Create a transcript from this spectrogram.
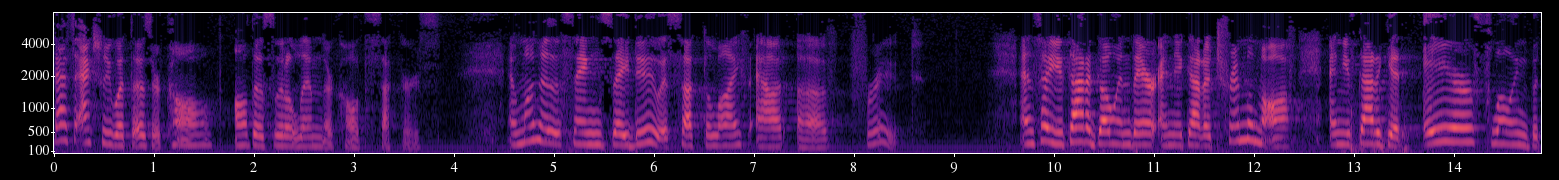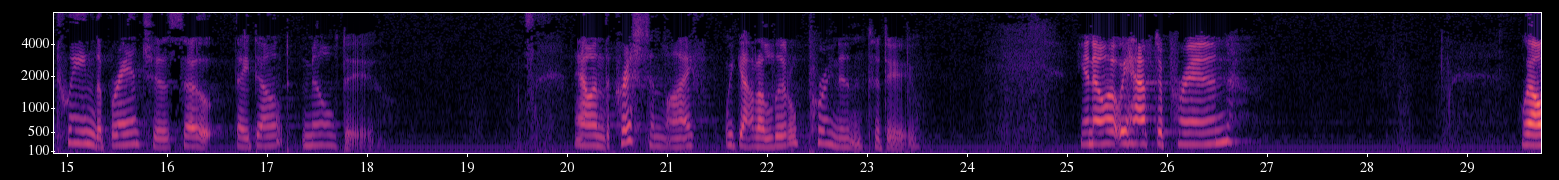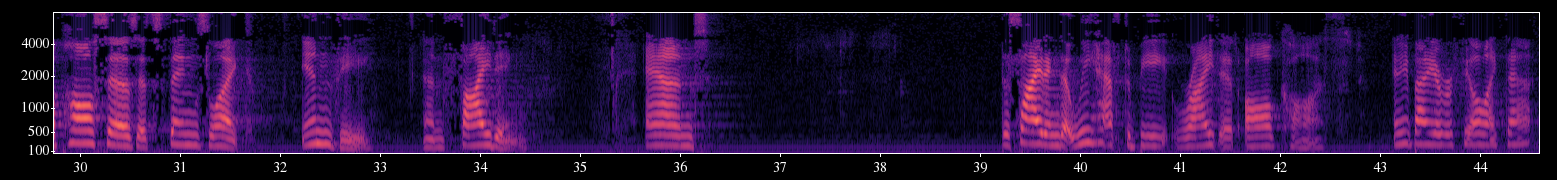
That's actually what those are called. All those little limbs, they're called suckers. And one of the things they do is suck the life out of fruit. And so you've got to go in there and you've got to trim them off and you've got to get air flowing between the branches so they don't mildew. Now, in the Christian life, we got a little pruning to do. You know what we have to prune? Well, Paul says it's things like envy and fighting and deciding that we have to be right at all cost. Anybody ever feel like that?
